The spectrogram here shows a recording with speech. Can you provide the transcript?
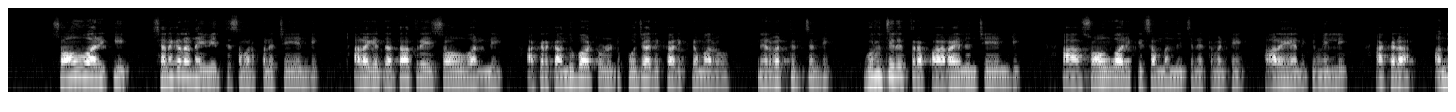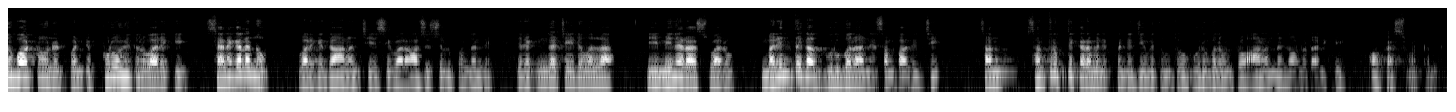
స్వామివారికి శనగల నైవేద్య సమర్పణ చేయండి. అలాగే దత్తాత్రేయ స్వామివారిని అక్కడికి అందుబాటులో ఉన్న పూజాది కార్యక్రమాలు నిర్వర్తించండి. గురుచరిత్ర పారాయణం చేయండి. ఆ స్వామివారికి సంబంధించినటువంటి ఆలయానికి వెళ్ళి అక్కడ అందుబాటులో ఉన్నటువంటి పురోహితుల వారికి శనగలను వారికి దానం చేసి వారి ఆశీస్సులు పొందండి. ఈ రకంగా చేయడం వల్ల ఈ మీనరాశి వారు మరింతగా గురుబలాన్ని సంపాదించి సంతృప్తికరమైనటువంటి జీవితంతో గురుబలంతో ఆనందంగా ఉండడానికి అవకాశం ఉంటుంది.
